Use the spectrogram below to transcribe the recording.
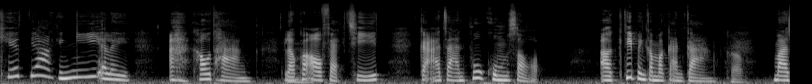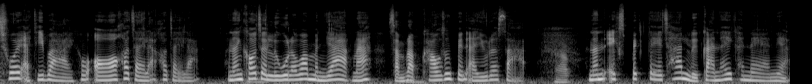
เคสยากอย่างนี้อะไรอะเข้าทาง แล้วก็เอาแฟกต์ชีตกับอาจารย์ผู้คุมสอบอะที่เป็นกรรมการกลางครับมาช่วยอธิบายเขาบอกอ๋อเข้าใจละเข้าใจละเพราะฉะนั้นเขาจะรู้แล้วว่ามันยากนะสำหรับเขาซึ่งเป็นอายุรศาสตร์ครับนั้น expectation หรือการให้คะแนนเนี่ย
